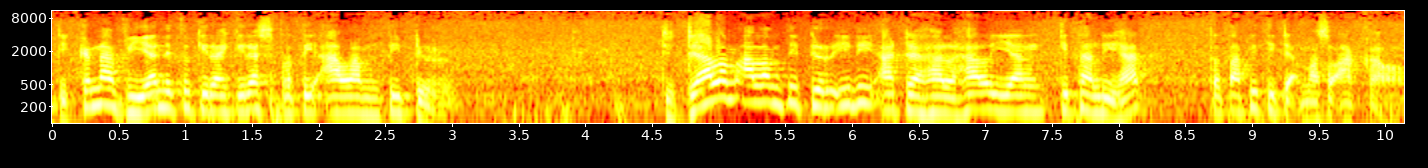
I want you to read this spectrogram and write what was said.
Jadi kenabian itu kira-kira seperti alam tidur. Di dalam alam tidur ini ada hal-hal yang kita lihat tetapi tidak masuk akal.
